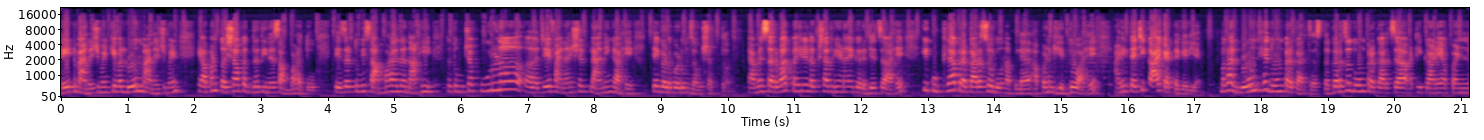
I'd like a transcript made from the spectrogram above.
डेट मॅनेजमेंट किंवा लोन मॅनेजमेंट हे आपण कशा पद्धतीने सांभाळतो. ते जर तुम्ही सांभाळलं नाही तर तुमच्या पूर्ण जे फायनान्शियल प्लॅनिंग आहे ते गडबडून जाऊ शकतं. त्यामुळे सर्वात पहिले लक्षात घेणं हे गरजेचं आहे की कुठल्या प्रकारचं लोन आपल्या आपण घेतो आहे आणि त्याची काय कॅटेगरी आहे. बघा लोन हे दोन प्रकारचं असतं. कर्ज दोन प्रकारच्या ठिकाणी आपण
